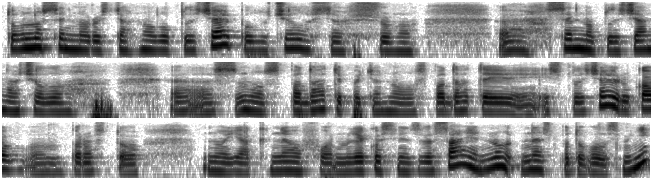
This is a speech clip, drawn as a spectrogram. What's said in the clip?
то воно сильно розтягнуло плече і вийшло, що е, сильно плече почало е, ну, спадати, потягнуло спадати із плеча, і рукав м, просто ну, як не оформлений. Якось він звисає, ну, не сподобалось мені,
